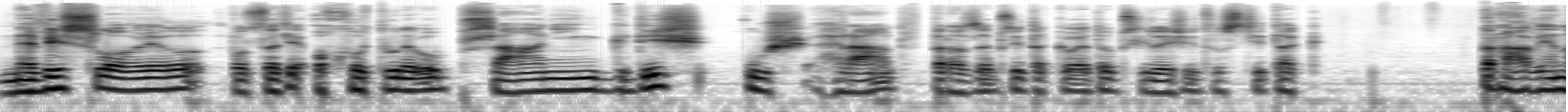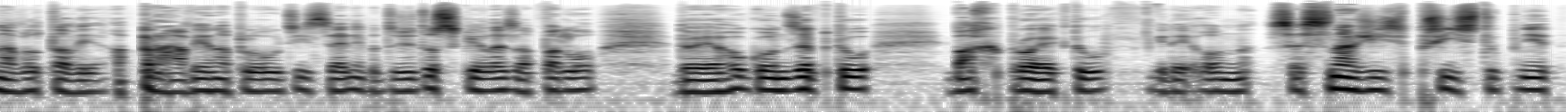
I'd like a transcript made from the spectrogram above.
nevyslovil v podstatě ochotu nebo přání, když už hrát v Praze při takovéto příležitosti, tak právě na Vltavě a právě na plovoucí scéně, protože to skvěle zapadlo do jeho konceptu Bach projektu, kdy on se snaží zpřístupnit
